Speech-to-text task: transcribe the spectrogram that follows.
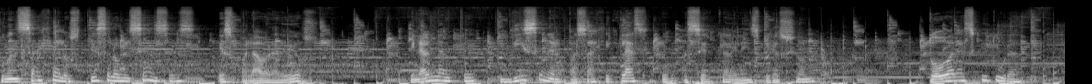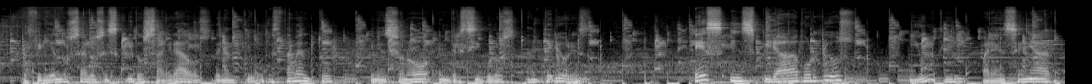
Su mensaje a los tesalonicenses es palabra de Dios. Finalmente, dice en el pasaje clásico acerca de la inspiración, toda la escritura, refiriéndose a los escritos sagrados del Antiguo Testamento que mencionó en versículos anteriores, es inspirada por Dios y útil para enseñar,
